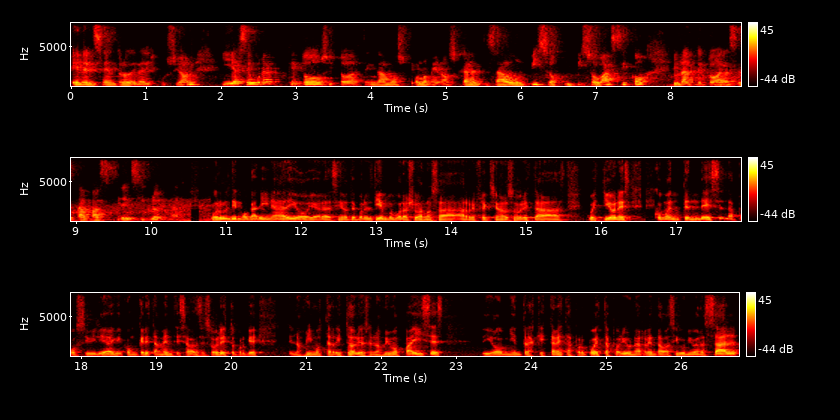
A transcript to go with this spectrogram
en el centro de la discusión y asegurar que todos y todas tengamos por lo menos garantizado un piso, un piso básico durante todas las etapas del ciclo vital. Por último, Karina, digo, y agradeciéndote por el tiempo, por ayudarnos a, a, reflexionar sobre estas cuestiones, ¿cómo entendés la posibilidad de que concretamente se avance sobre esto? Porque en los mismos territorios, en los mismos países, Digo, mientras que están estas propuestas por ir a una renta básica universal,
